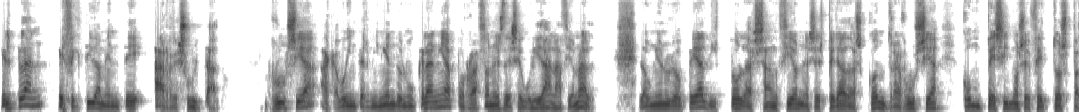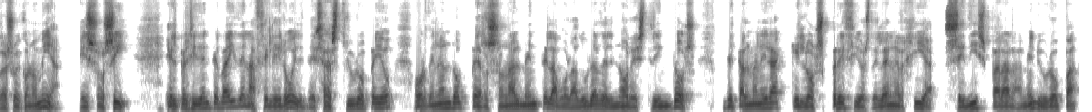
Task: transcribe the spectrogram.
El plan efectivamente ha resultado. Rusia acabó interviniendo en Ucrania por razones de seguridad nacional. La Unión Europea dictó las sanciones esperadas contra Rusia con pésimos efectos para su economía. Eso sí, el presidente Biden aceleró el desastre europeo ordenando personalmente la voladura del Nord Stream 2, de tal manera que los precios de la energía se dispararan en Europa,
